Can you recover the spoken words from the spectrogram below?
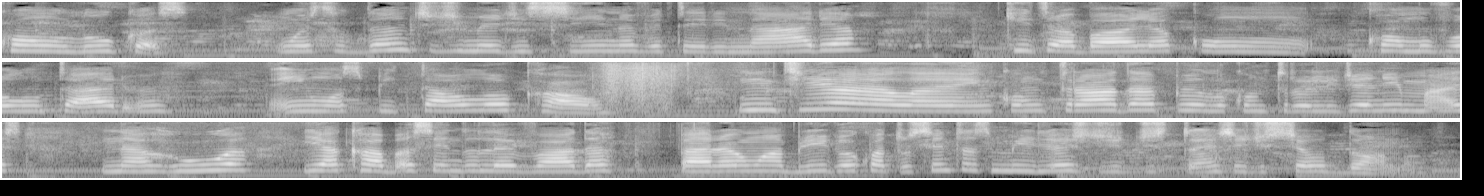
com Lucas, um estudante de medicina veterinária que trabalha com, como voluntário em um hospital local. Um dia ela é encontrada pelo controle de animais na rua e acaba sendo levada para um abrigo a 400 milhas de distância de seu dono.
